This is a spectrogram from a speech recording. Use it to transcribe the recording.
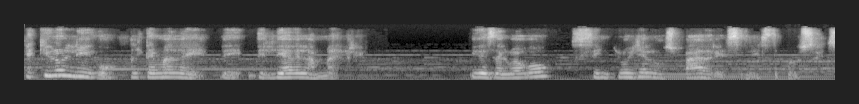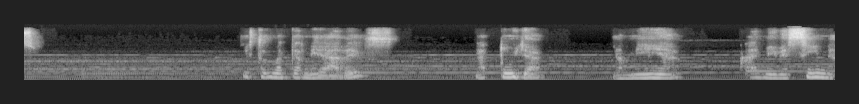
Y aquí lo ligo al tema de, del Día de la Madre. Y desde luego se incluyen los padres en este proceso. Estas maternidades, la tuya, la mía, ay, mi vecina,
